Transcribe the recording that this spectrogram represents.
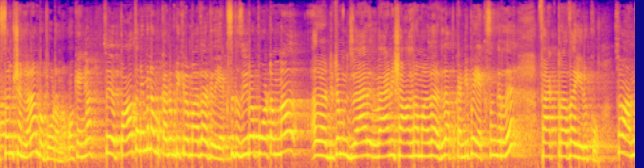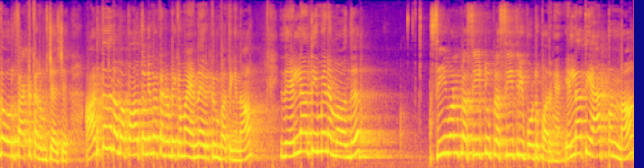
அசம்ஷனில் நம்ம போடணும். ஓகேங்களா? ஸோ இதை பார்த்தோன்னே நம்ம கண்டுபிடிக்கிற மாதிரி தான் இருக்குது. எக்ஸுக்கு ஜீரோ போட்டோம்னா டிட்டர்மின் வேனிஷ் ஆகிற மாதிரி தான் இருக்குது. அப்போ கண்டிப்பாக எக்ஸுங்கிறது ஃபேக்டராக தான் இருக்கும். ஸோ அந்த ஒரு ஃபேக்டர் கண்டுபிடிச்சாச்சு. அடுத்தது நம்ம பார்த்தோன்னே கண்டுபிடிக்கமா என்ன இருக்குன்னு பார்த்தீங்கன்னா இது எல்லாத்தையுமே நம்ம வந்து c one plus c two plus c three போட்டு பாருங்கள் எல்லாத்தையும் ஆட் பண்ணால்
